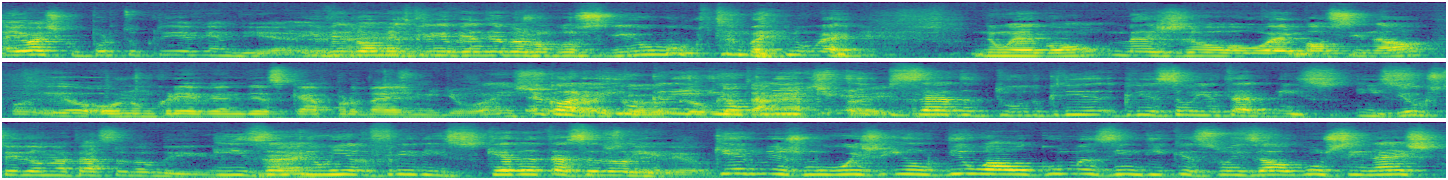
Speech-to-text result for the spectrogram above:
eu acho que o Porto queria vender. Eventualmente é? queria vender, mas não conseguiu, o que também não é não é bom, mas ou é mau sinal. Ou, ou não queria vender se cá por 10 milhões. Agora, eu, eu, queria, eu, eu queria que, apesar de tudo, queria, queria salientar nisso. Isso. Eu gostei dele na taça da Liga. Exato, é? eu ia referir isso, quer na taça da Liga, dele. quer mesmo hoje, ele deu algumas indicações, alguns sinais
